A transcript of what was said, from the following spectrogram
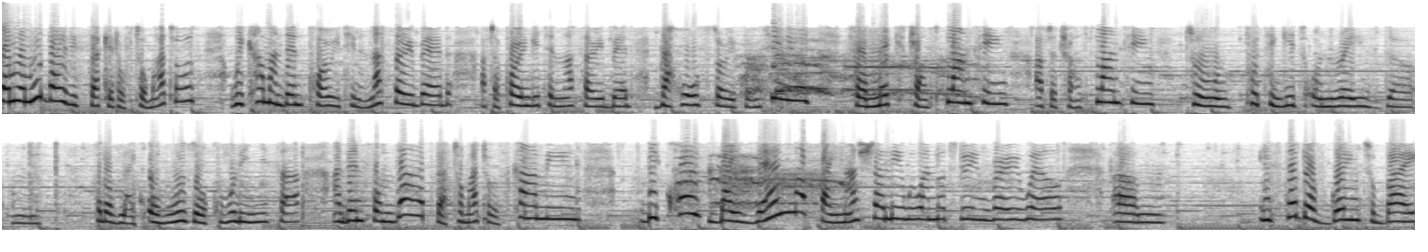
So when we buy this sacket of tomatoes, we come and then pour it in a nursery bed. After pouring it in a nursery bed, the whole story continues from make transplanting, after transplanting, to putting it on raised uh, um, sort of like obuzo kubulinyisa. And then from that the tomatoes coming. Because by then financially we were not doing very well um, instead of going to buy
